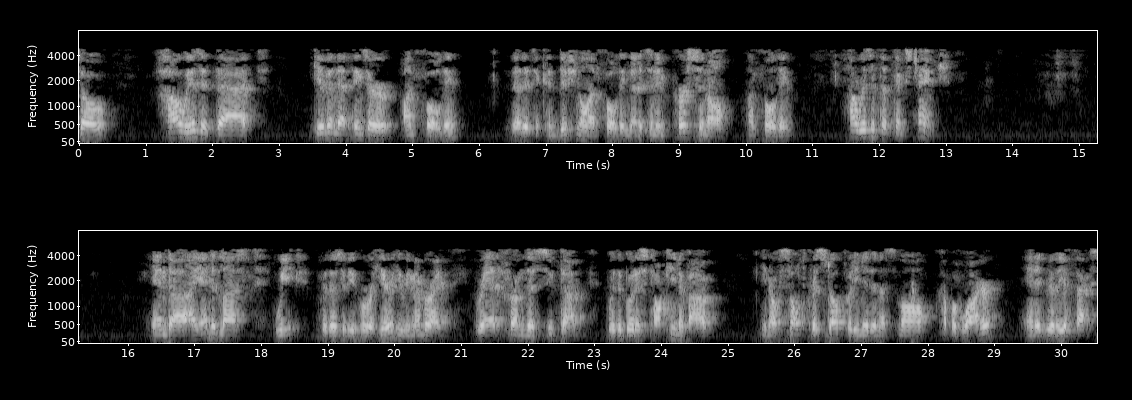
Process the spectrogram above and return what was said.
So, how is it that, given that things are unfolding, that it's a conditional unfolding, that it's an impersonal unfolding, how is it that things change? And uh, I ended last week, for those of you who were here, you remember I read from the sutta where the Buddha is talking about, you know, salt crystal, putting it in a small cup of water, and it really affects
